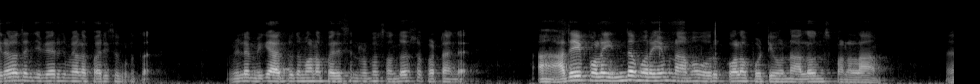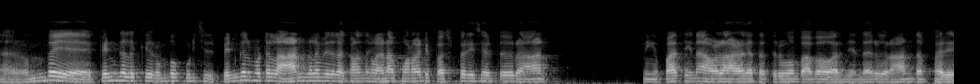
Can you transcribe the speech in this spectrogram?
இருபத்தஞ்சி பேருக்கு மேலே பரிசு கொடுத்தேன். இல்லை மிக அற்புதமான பரிசுன்னு ரொம்ப சந்தோஷப்பட்டாங்க. அதே போல் இந்த முறையும் நாம் ஒரு கோல போட்டி ஒன்று அலௌன்ஸ் பண்ணலாம். ரொம்ப பெண்களுக்கு ரொம்ப பிடிச்சது. பெண்கள் மட்டும் இல்லை ஆண்களும் இதில் கலந்துக்கலாம். ஏன்னா போன வாட்டி ஃபஸ்ட் பரிசு எடுத்த ஒரு ஆண். நீங்கள் பார்த்தீங்கன்னா அவ்வளோ அழகாக தத்துருவம் பாபா வரைஞ்சிருந்தார். ஒரு ஆண் தான் பரி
